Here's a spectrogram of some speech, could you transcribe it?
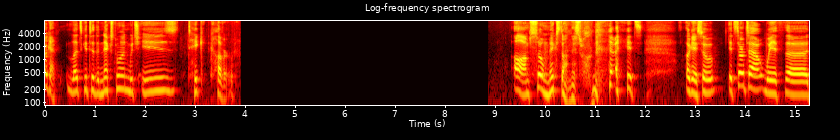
okay, let's get to the next one, which is Take Cover. Oh, I'm so mixed on this one. it's okay. So it starts out with uh,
